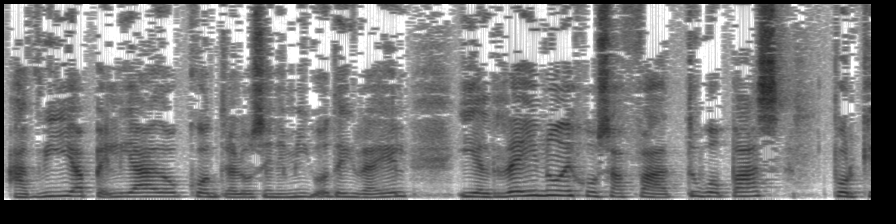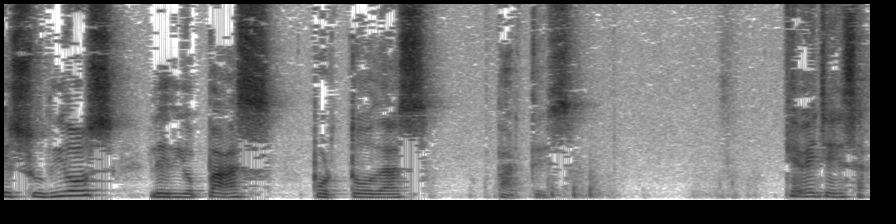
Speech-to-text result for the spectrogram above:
había peleado contra los enemigos de Israel, y el reino de Josafat tuvo paz porque su Dios le dio paz por todas partes. Qué belleza.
